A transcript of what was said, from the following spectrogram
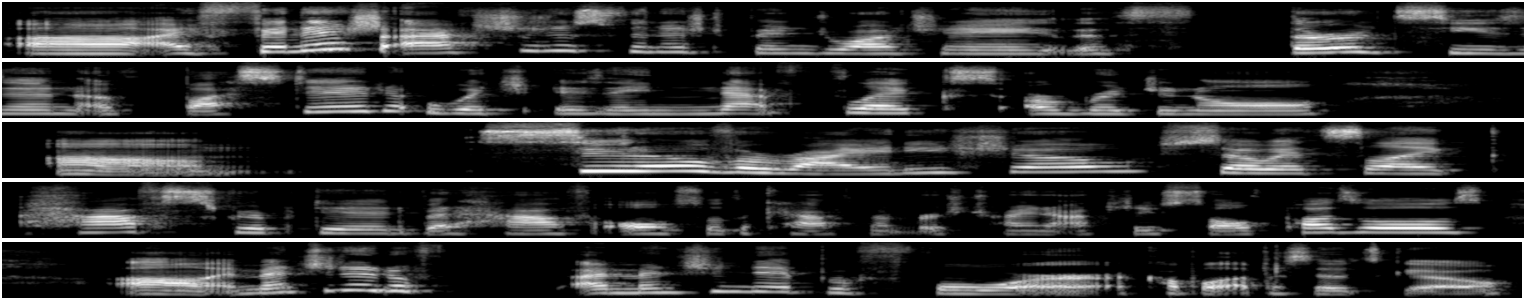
Uh, I finished. I actually just finished binge watching this third season of Busted, which is a Netflix original um, pseudo variety show. So it's like half scripted, but half also the cast members trying to actually solve puzzles. Uh, I mentioned it. I mentioned it before a couple episodes ago,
